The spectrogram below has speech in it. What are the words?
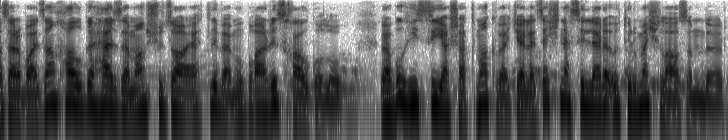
Azərbaycan xalqı hər zaman şücaətli və mübariz xalq olub və bu hissi yaşatmaq və gələcək nəsillərə ötürmək lazımdır.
